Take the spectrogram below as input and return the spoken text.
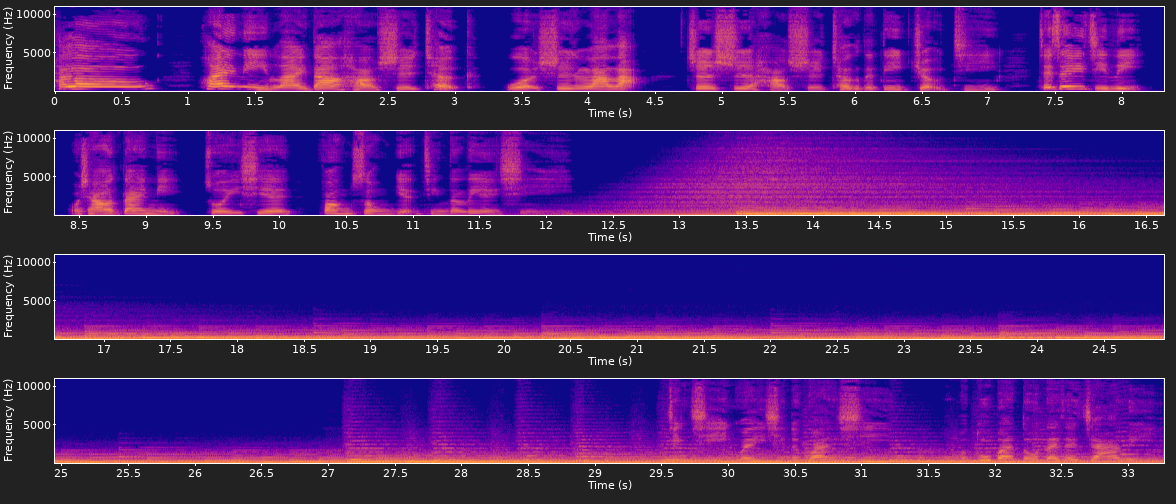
Hello，欢迎你来到好时 Talk，我是拉拉，这是好时 Talk 的第九集。在这一集里，我想要带你做一些放松眼睛的练习。待在家里，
